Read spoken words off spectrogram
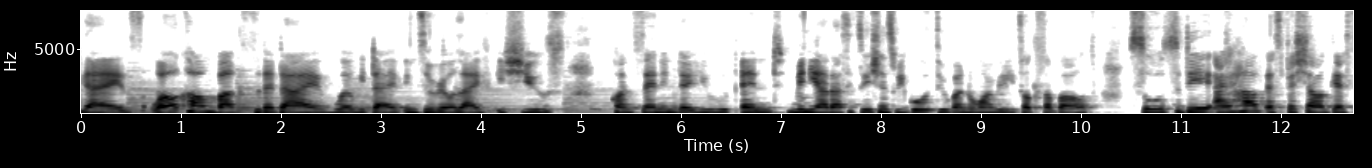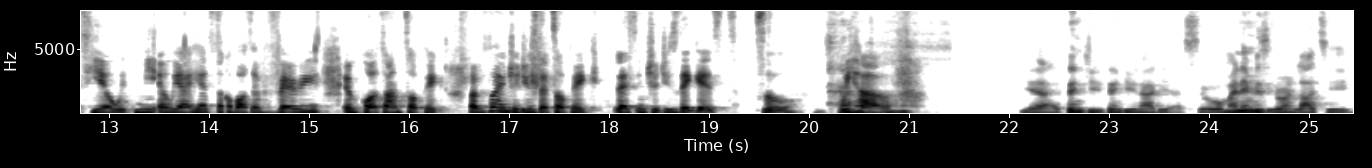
guys. Welcome back to the dive where we dive into real life issues concerning the youth and many other situations we go through, but no one really talks about. So, today I have a special guest here with me, and we are here to talk about a very important topic. But before I introduce the topic, let's introduce the guest. So, we have. Yeah, thank you. Thank you, Nadia. So, my name is Aaron Latte.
